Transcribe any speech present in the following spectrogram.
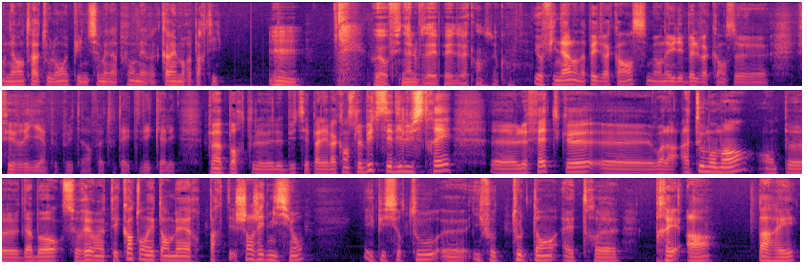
On est rentré à Toulon et puis une semaine après, on est quand même reparti. Hmm. au final, vous n'avez pas eu de vacances, du coup. Et au final, on n'a pas eu de vacances, mais on a eu des belles vacances de février un peu plus tard. En fait, tout a été décalé. Peu importe, le, le but, c'est pas les vacances. Le but, c'est d'illustrer euh, le fait que, euh, voilà, à tout moment, on peut d'abord se réorienter quand on est en mer, changer de mission. Et puis surtout, euh, il faut tout le temps être prêt à, parer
